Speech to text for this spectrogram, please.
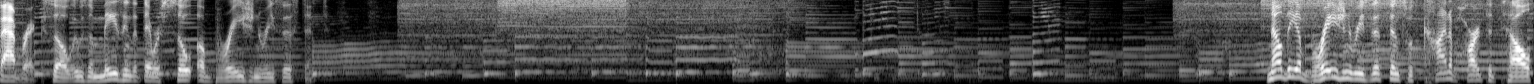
fabric, so it was amazing that they were so abrasion resistant. Now, the abrasion resistance was kind of hard to tell,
